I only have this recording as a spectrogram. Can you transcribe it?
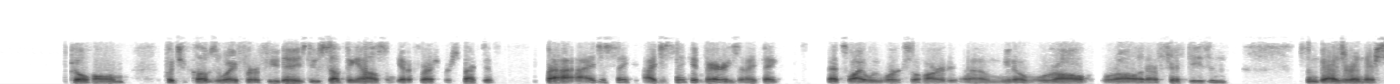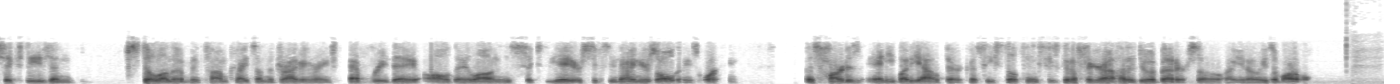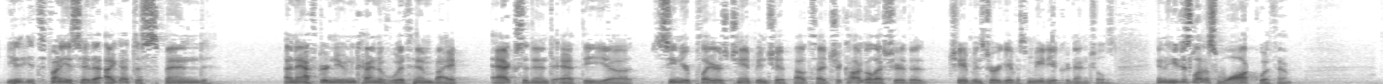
go home, put your clubs away for a few days, do something else, and get a fresh perspective. But I, I just think I just think it varies, and I think that's why we work so hard. Um, you know, we're all we're all in our 50s, and some guys are in their 60s, and still on the. I mean, Tom Kite's on the driving range every day, all day long. He's 68 or 69 years old, and he's working as hard as anybody out there because he still thinks he's going to figure out how to do it better. So uh, you know, he's a marvel. You know, it's funny you say that. I got to spend an afternoon kind of with him by accident at the uh, Senior Players Championship outside Chicago last year. The Champions Tour gave us media credentials, and he just let us walk with him.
